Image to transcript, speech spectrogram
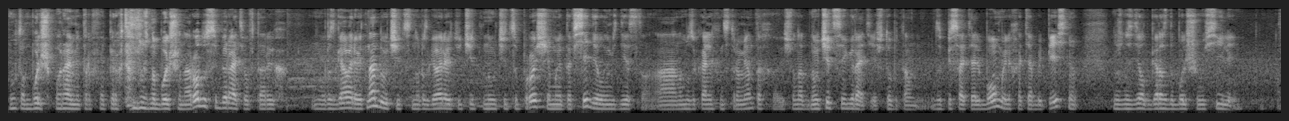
Ну, там больше параметров. Во-первых, там нужно больше народу собирать. Во-вторых, ну, разговаривать надо учиться, но разговаривать учить, научиться проще. Мы это все делаем с детства. А на музыкальных инструментах еще надо научиться играть. И чтобы там записать альбом или хотя бы песню, нужно сделать гораздо больше усилий. Там,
